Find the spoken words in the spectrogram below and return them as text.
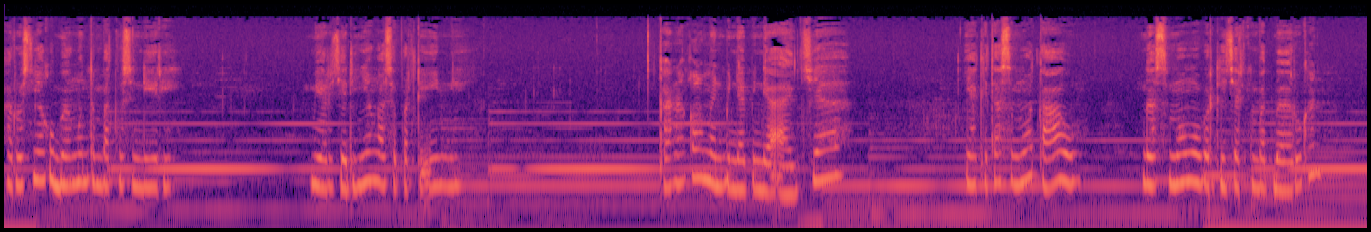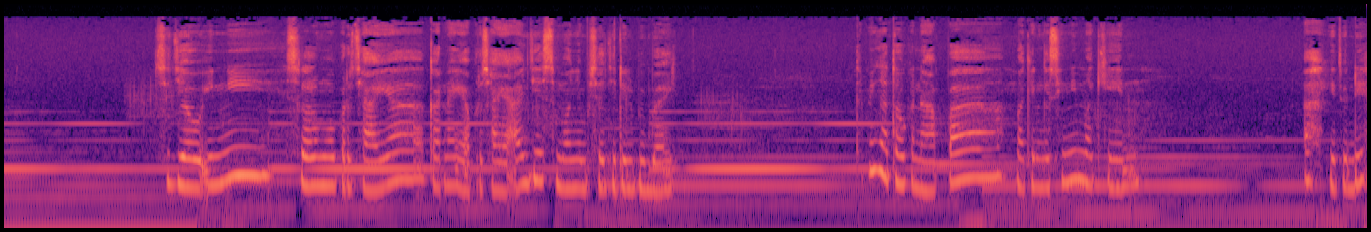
Harusnya aku bangun tempatku sendiri. Biar jadinya nggak seperti ini. Karena kalau main pindah-pindah aja, ya kita semua tahu, nggak semua mau pergi cari tempat baru kan? Sejauh ini selalu mau percaya karena ya percaya aja semuanya bisa jadi lebih baik. Tapi nggak tahu kenapa makin ke sini makin ah gitu deh.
